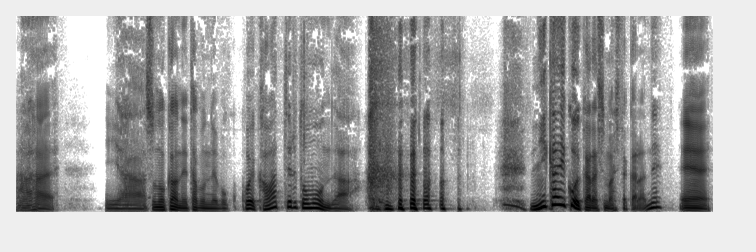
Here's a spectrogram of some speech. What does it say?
はい。いやその間ね、多分ね、僕、声変わってると思うんだ。2回声からしましたからね。え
